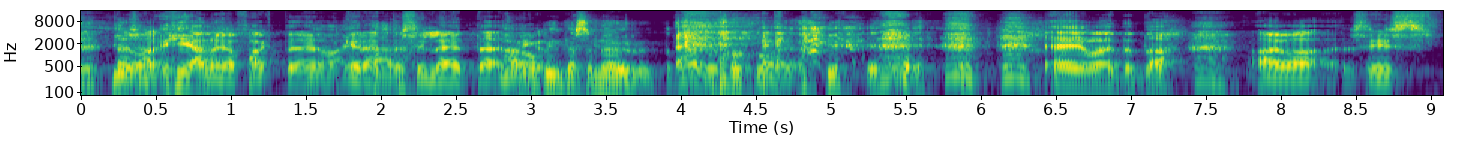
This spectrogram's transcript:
tässä on hienoja faktoja Joo, kerätty silleen, että... Mä niin opin tässä nöyryyttä paljon koko ajan. ei vaan tota, aivan siis...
